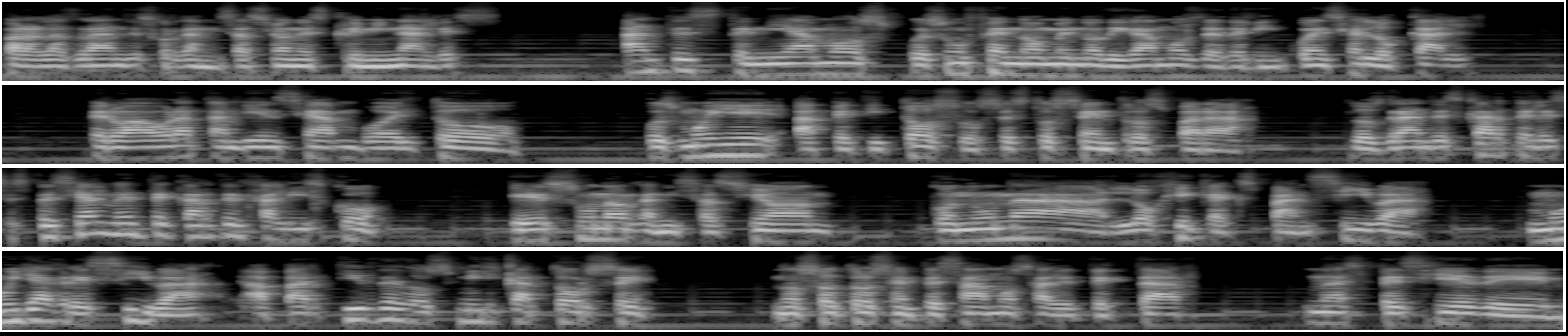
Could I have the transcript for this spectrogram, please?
para las grandes organizaciones criminales. Antes teníamos pues un fenómeno, digamos, de delincuencia local, pero ahora también se han vuelto pues muy apetitosos estos centros para los grandes cárteles, especialmente Cártel Jalisco, que es una organización con una lógica expansiva muy agresiva. A partir de 2014 nosotros empezamos a detectar una especie de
